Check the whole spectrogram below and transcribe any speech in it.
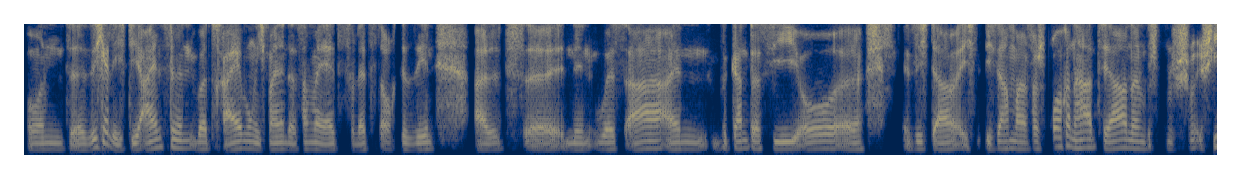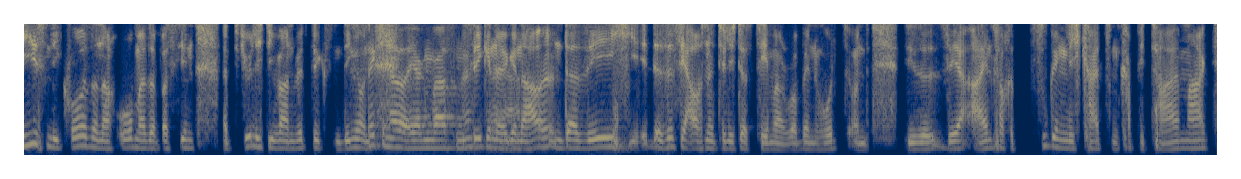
Und äh, sicherlich die einzelnen Übertreibungen, ich meine, das haben wir jetzt zuletzt auch gesehen, als äh, in den USA ein bekannter CEO äh, sich da, ich, ich sag mal, versprochen hat, ja, und dann schießen die Kurse nach oben. Also passieren natürlich die wahnwitzigsten Dinge. Signal und, irgendwas, ne? Signal, ja. genau. Und da sehe ich, das ist ja auch natürlich das Thema Robin Hood und diese sehr einfache Zugänglichkeit zum Kapitalmarkt,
